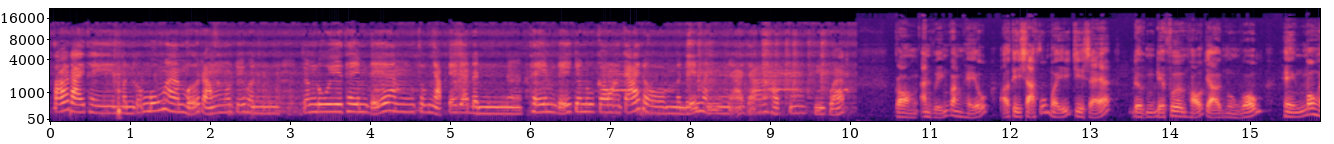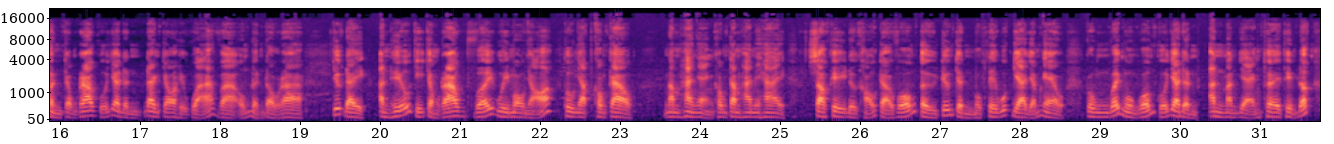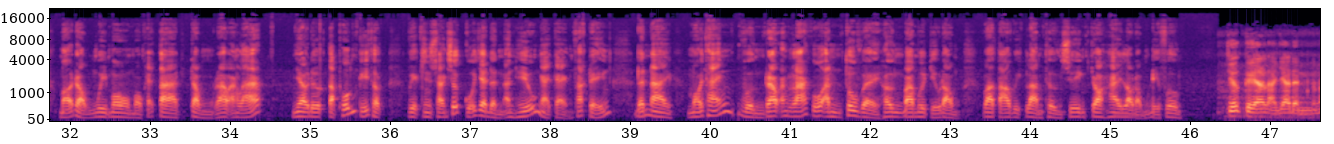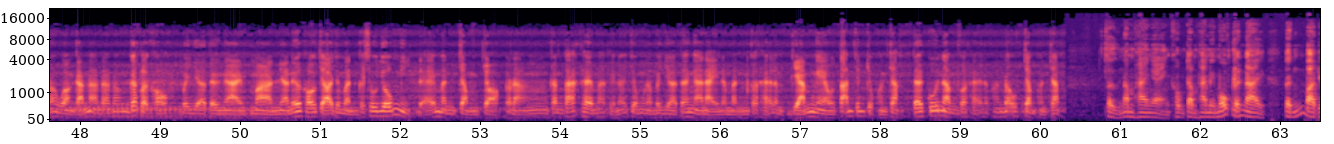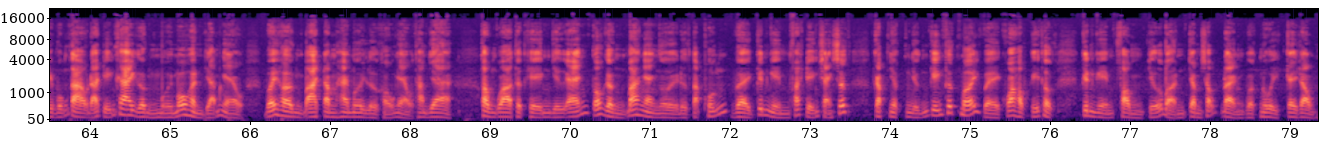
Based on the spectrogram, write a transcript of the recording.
Tới đây thì mình cũng muốn à, mở rộng truy hình chăn nuôi thêm để thu nhập cho gia đình à, thêm để cho nuôi con ăn cái rồi mình để mình à, cho học hiệu quả. Còn anh Nguyễn Văn Hiểu ở thị xã Phú Mỹ chia sẻ, được địa phương hỗ trợ nguồn vốn, hiện mô hình trồng rau của gia đình đang cho hiệu quả và ổn định đầu ra. Trước đây, anh Hiếu chỉ trồng rau với quy mô nhỏ, thu nhập không cao. Năm 2022, sau khi được hỗ trợ vốn từ chương trình Mục tiêu Quốc gia giảm nghèo, cùng với nguồn vốn của gia đình, anh mạnh dạn thuê thêm đất, mở rộng quy mô 1 hecta trồng rau ăn lá. Nhờ được tập huấn kỹ thuật, việc sản xuất của gia đình anh Hiếu ngày càng phát triển. Đến nay, mỗi tháng vườn rau ăn lá của anh thu về hơn 30 triệu đồng và tạo việc làm thường xuyên cho hai lao động địa phương. Trước kia là gia đình nó hoàn cảnh là nó rất là khổ. Bây giờ từ ngày mà nhà nước hỗ trợ cho mình cái số vốn gì để mình trồng trọt đặng canh tác thêm thì nói chung là bây giờ tới ngày này là mình có thể là giảm nghèo tám chín chục phần trăm tới cuối năm có thể là phấn đấu trăm phần trăm từ năm 2021 đến nay, tỉnh Bà Rịa Vũng Tàu đã triển khai gần 10 mô hình giảm nghèo với hơn 320 lượt hộ nghèo tham gia. Thông qua thực hiện dự án có gần 3.000 người được tập huấn về kinh nghiệm phát triển sản xuất, cập nhật những kiến thức mới về khoa học kỹ thuật, kinh nghiệm phòng chữa bệnh chăm sóc đàn vật nuôi cây rồng.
